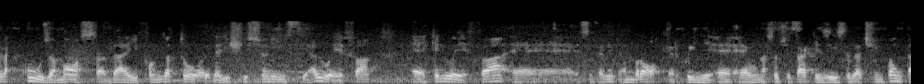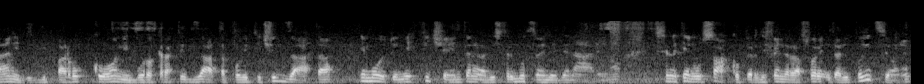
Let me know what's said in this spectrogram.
l'accusa mossa dai fondatori, dagli scissionisti all'UEFA è che l'UEFA è essenzialmente un broker, quindi è, è, una società che esiste da 50 anni di, di parrucconi, burocratizzata, politicizzata e molto inefficiente nella distribuzione dei denari. No? Se ne tiene un sacco per difendere la sua rendita di posizione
